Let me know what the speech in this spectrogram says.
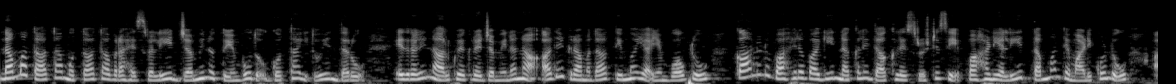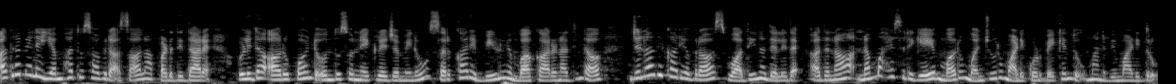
ನಮ್ಮ ತಾತ ಮುತ್ತಾತ ಅವರ ಹೆಸರಲ್ಲಿ ಜಮೀನುತ್ತು ಎಂಬುದು ಗೊತ್ತಾಯಿತು ಎಂದರು. ಇದರಲ್ಲಿ ನಾಲ್ಕು ಎಕರೆ ಜಮೀನನ್ನ ಅದೇ ಗ್ರಾಮದ ತಿಮ್ಮಯ್ಯ ಎಂಬುವವರು ಕಾನೂನು ಬಾಹಿರವಾಗಿ ನಕಲಿ ದಾಖಲೆ ಸೃಷ್ಟಿಸಿ ಪಹಣಿಯಲ್ಲಿ ತಮ್ಮಂತೆ ಮಾಡಿಕೊಂಡು ಅದರ ಮೇಲೆ ಎಂಬತ್ತು ಸಾವಿರ ಸಾಲ ಪಡೆದಿದ್ದಾರೆ. ಉಳಿದ ಆರು ಪಾಯಿಂಟ್ ಒಂದು ಸೊನ್ನೆ ಎಕರೆ ಜಮೀನು ಸರ್ಕಾರಿ ಬೀಳು ಎಂಬ ಕಾರಣದಿಂದ ಜಿಲ್ಲಾಧಿಕಾರಿಯವರ ಸ್ವಾಧೀನದಲ್ಲಿದೆ. ಅದನ್ನ ನಮ್ಮ ಹೆಸರಿಗೆ ಮರು ಮಂಜೂರು ಮಾಡಿಕೊಡಬೇಕೆಂದು ಮನವಿ ಮಾಡಿದರು.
